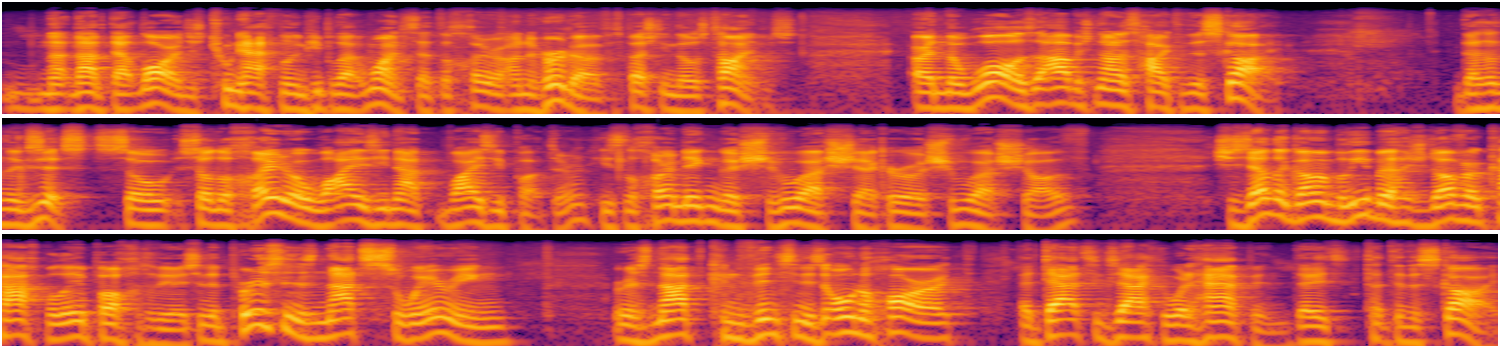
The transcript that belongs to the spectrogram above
not, not that large. There's two and a half million people at once. That's the unheard of, especially in those times. And the wall is obviously not as high to the sky. It doesn't exist. So, so the why is he not? Why is he putter? He's the making a shavua sheker or a shavua shav. So the person is not swearing or is not convinced in his own heart that that's exactly what happened, that it's to, to the sky.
